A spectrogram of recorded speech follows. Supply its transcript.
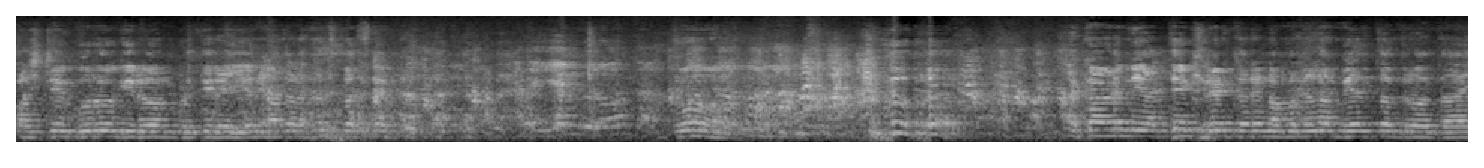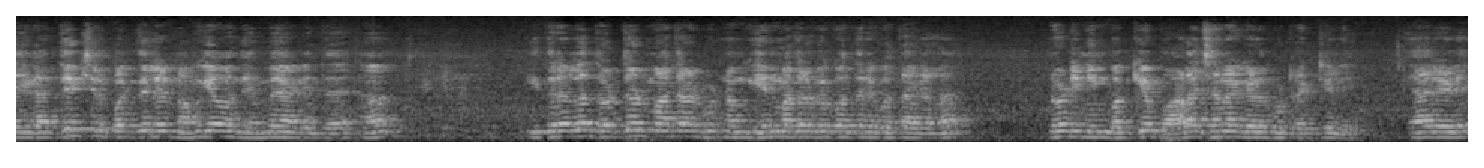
ಫಸ್ಟ್ ಗುರು ಗಿರು ಅಂದ್ಬಿಡ್ತೀರ? ಏನ್ ಮಾತಾಡೋದು. ಅಕಾಡೆಮಿ ಅಧ್ಯಕ್ಷರು ಹೇಳ್ತಾರೆ ನಮ್ಮನ್ನೆಲ್ಲ ಮೇಲ್ ತಂದ್ರು ಅಂತ. ಈಗ ಅಧ್ಯಕ್ಷರ ಪಕ್ಕದಲ್ಲಿ ನಮಗೆ ಒಂದು ಹೆಮ್ಮೆ ಆಗುತ್ತೆ? ಇದರೆಲ್ಲ ದೊಡ್ಡ ದೊಡ್ಡ ಮಾತಾಡ್ಬಿಟ್ಟು ನಮ್ಗೆ ಏನು ಮಾತಾಡ್ಬೇಕು ಅಂತಾನೆ ಗೊತ್ತಾಗಲ್ಲ. ನೋಡಿ ನಿಮ್ಮ ಬಗ್ಗೆ ಬಹಳ ಚೆನ್ನಾಗಿ ಹೇಳ್ಬಿಟ್ರು ಆ್ಯಕ್ಚುಲಿ ಯಾರು ಹೇಳಿ?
